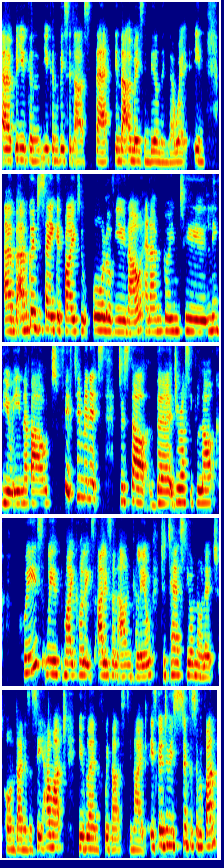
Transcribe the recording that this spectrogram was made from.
uh, but you can you can visit us there in that amazing building that we're in. Um, but i'm going to say goodbye to all of you now and i'm going to leave you in about 15 minutes to start the jurassic lock quiz with my colleagues Alison and Khalil to test your knowledge on dinosaurs, see how much you've learned with us tonight. It's going to be super, super fun.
